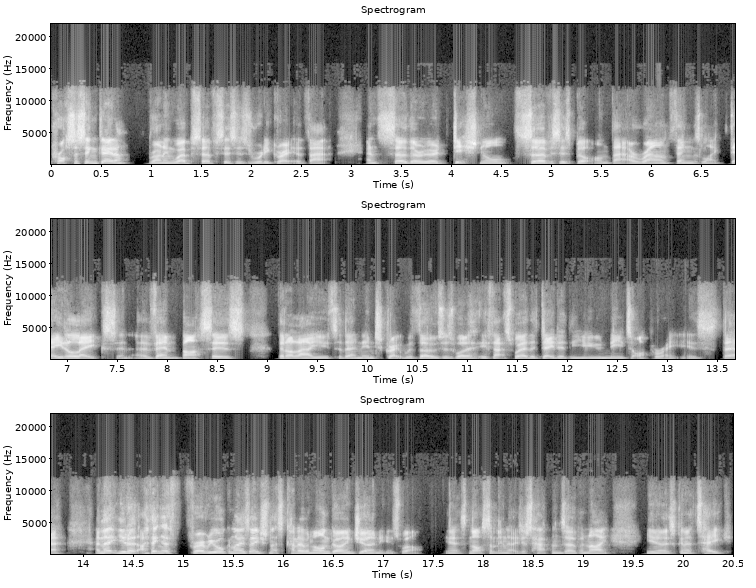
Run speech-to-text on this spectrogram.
processing data running web services is really great at that. And so there are additional services built on that around things like data lakes and event buses that allow you to then integrate with those as well, if that's where the data that you need to operate is there. And that, you know, I think that's for every organization, that's kind of an ongoing journey as well. You know, it's not something that just happens overnight. You know, it's going to take,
